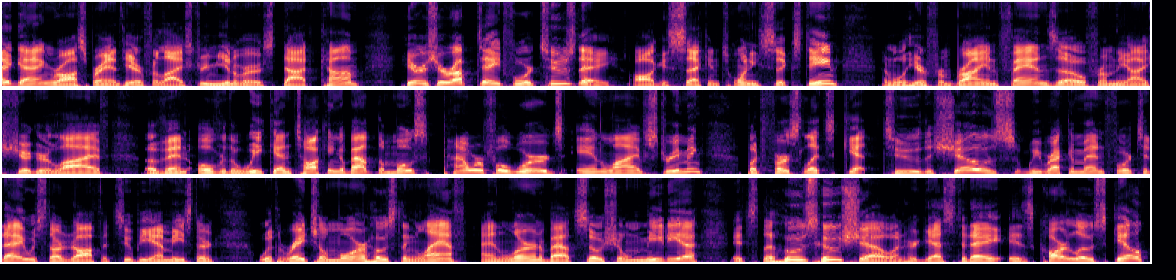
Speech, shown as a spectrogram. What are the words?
Hey gang, Ross Brand here for LivestreamUniverse.com. Here's your update for Tuesday, August 2nd, 2016, and we'll hear from Brian Fanzo from the iSugar Live event over the weekend talking about the most powerful words in live streaming. But first, let's get to the shows we recommend for today. We started off at 2 p.m. Eastern with Rachel Moore hosting Laugh and Learn about social media. It's the Who's Who show, and her guest today is Carlos Gil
